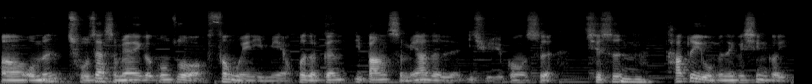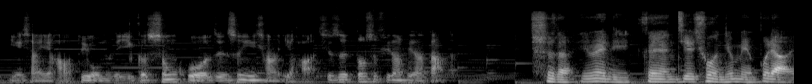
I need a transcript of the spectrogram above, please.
呃，我们处在什么样一个工作氛围里面，或者跟一帮什么样的人一起去共事，其实它对于我们的一个性格影响也好，对于我们的一个生活人生影响也好，其实都是非常非常大的。是的，因为你跟人接触，你就免不了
